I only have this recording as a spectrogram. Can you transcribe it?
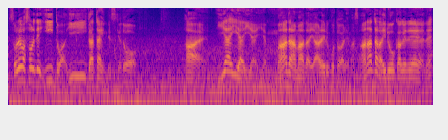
それはそれでいいとは言い難いんですけど、はい。いやいやいやいや、まだまだやれることがあります。あなたがいるおかげでね、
